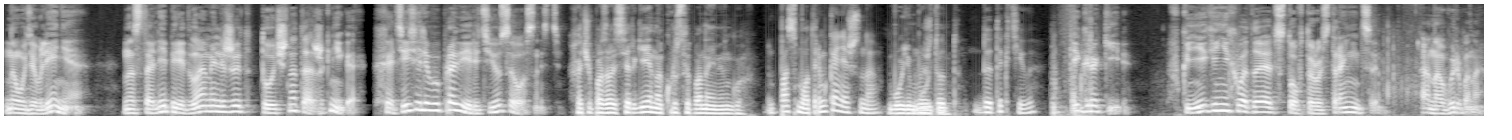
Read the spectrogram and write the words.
На удивление, на столе перед вами лежит точно та же книга. Хотите ли вы проверить ее целостность? Хочу позвать Сергея на курсы по неймингу. Посмотрим, конечно. Будем, Мы будем. тут детективы. Игроки. В книге не хватает 102 страницы. Она вырвана.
